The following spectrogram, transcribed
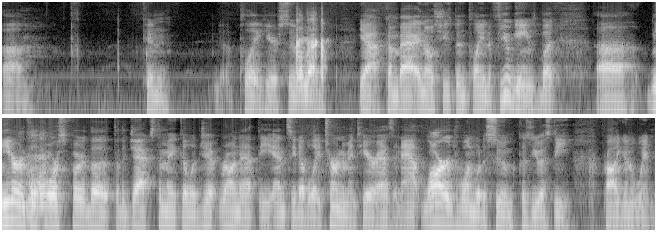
um, can uh, play here soon. Come back. Yeah, come back. I know she's been playing a few games, but uh, need her in full mm-hmm. force for the for the Jacks to make a legit run at the NCAA tournament here as an at large. One would assume because USD probably going to win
